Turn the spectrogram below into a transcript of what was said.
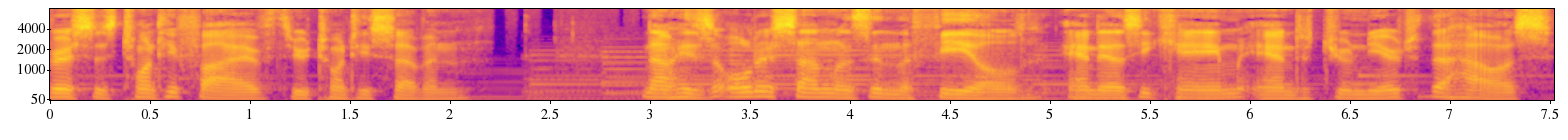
Verses 25 through 27. Now his older son was in the field, and as he came and drew near to the house,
